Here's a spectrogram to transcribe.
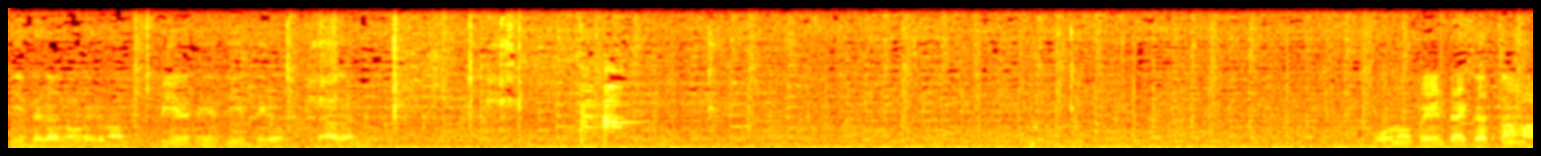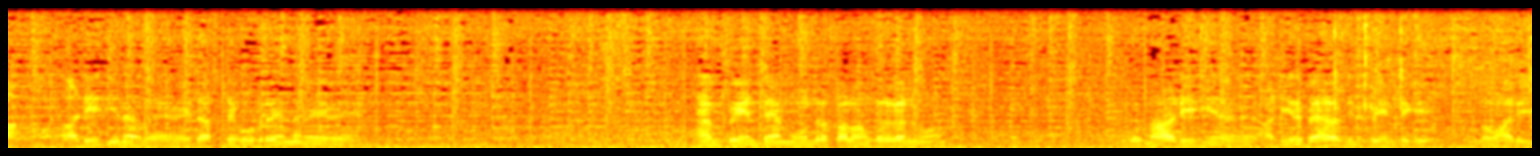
තීන්ද ගන්නකොට කරනවා පේන තියෙන තීන්ද ටික දාගන්න. ඕනෝ පේන්ට් එකක් ගත්තාම අඩේ තියෙන මේ ඩස්ට් එක උඩට එන්න මේ හැම පේන්ට් එකම හොඳට කලවම් කරගන්නවා. ඒක තමයි අඩිය තියෙන අඩියට බහැලා තියෙන පේන්ට් එකේ හොඳම හරිය.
